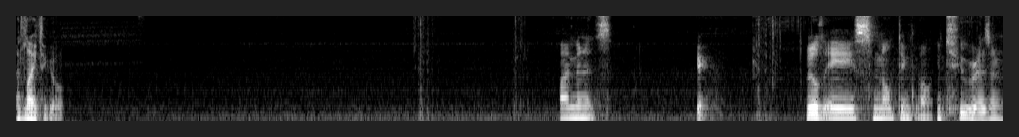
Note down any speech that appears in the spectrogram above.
I'd like to go. Five minutes. Okay. Build a smelting. Oh, I resin.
